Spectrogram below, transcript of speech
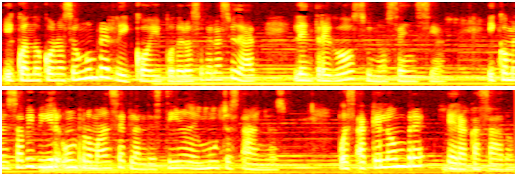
Y cuando conoció a un hombre rico y poderoso de la ciudad, le entregó su inocencia y comenzó a vivir un romance clandestino de muchos años, pues aquel hombre era casado.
